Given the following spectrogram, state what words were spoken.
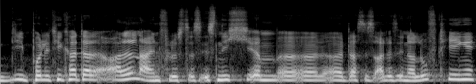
Die Politik hat da allen Einfluss. Das ist nicht, ähm, äh, äh, dass es alles in der Luft hinge.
